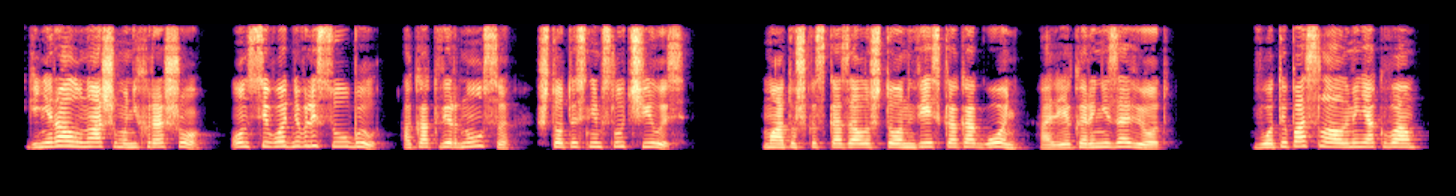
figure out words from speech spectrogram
«Генералу нашему нехорошо. Он сегодня в лесу был, а как вернулся, что-то с ним случилось. Матушка сказала, что он весь как огонь, а лекаря не зовет. Вот и послала меня к вам,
